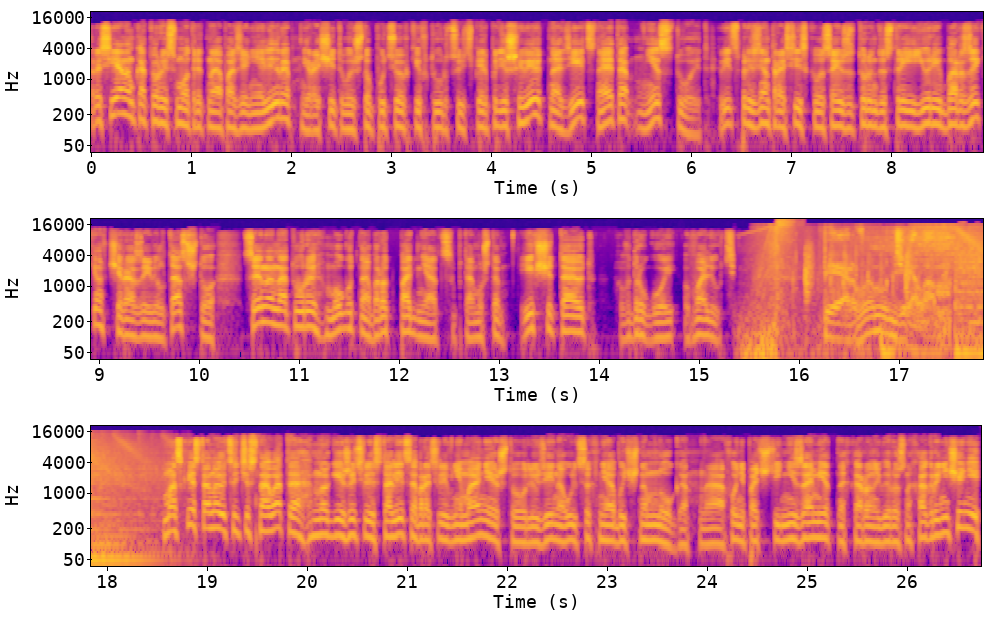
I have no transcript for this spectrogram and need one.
Россиянам, которые смотрят на падение лиры и рассчитывают, что путевки в Турцию теперь подешевеют, надеяться на это не стоит. Вице-президент Российского союза туриндустрии Юрий Барзыкин вчера заявил ТАСС, что цены на туры могут, наоборот, подняться, потому что их считают в другой валюте. Первым делом. В Москве становится тесновато. Многие жители столицы обратили внимание, что людей на улицах необычно много. На фоне почти незаметных коронавирусных ограничений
